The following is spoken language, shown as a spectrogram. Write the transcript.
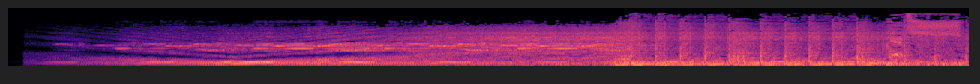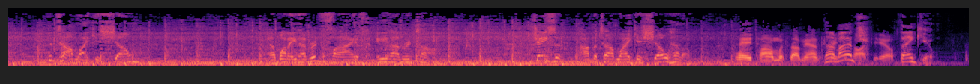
Leykis Show at 1-800-5800-TOM. Jason on the Tom Leykis Show. Hello. Hey, Tom. What's up, man? It's Not much. talk to you. Thank you.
